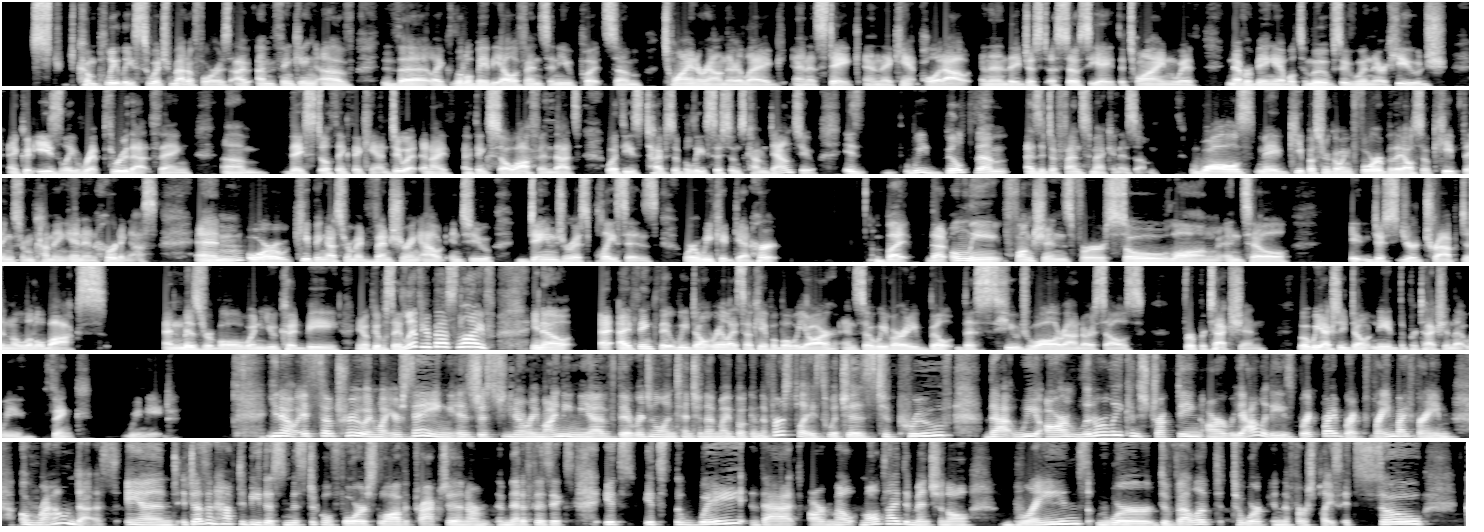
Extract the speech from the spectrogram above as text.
completely switch metaphors I, i'm thinking of the like little baby elephants and you put some twine around their leg and a stake and they can't pull it out and then they just associate the twine with never being able to move so even when they're huge and could easily rip through that thing um, they still think they can't do it and I, I think so often that's what these types of belief systems come down to is we built them as a defense mechanism walls may keep us from going forward but they also keep things from coming in and hurting us and mm-hmm. or keeping us from adventuring out into dangerous places where we could get hurt but that only functions for so long until it just you're trapped in a little box and miserable when you could be you know people say live your best life you know I think that we don't realize how capable we are. And so we've already built this huge wall around ourselves for protection, but we actually don't need the protection that we think we need. You know, it's so true. And what you're saying is just, you know, reminding me of the original intention of my book in the first place, which is to prove that we are literally constructing our realities brick by brick, frame by frame around us. And it doesn't have to be this mystical force, law of attraction or metaphysics. It's it's the way that our multidimensional brains were developed to work in the first place. It's so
